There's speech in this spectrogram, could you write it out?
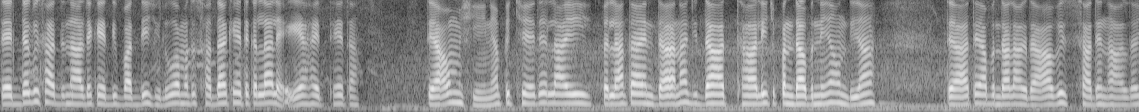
ਤੇ ਇੱਧਰ ਵੀ ਸਾਡੇ ਨਾਲ ਦੇ ਖੇਤ ਦੀ ਵਾਢੀ ਸ਼ੁਰੂ ਆ, ਮਤਲਬ ਸਾਦਾ ਖੇਤ ਇਕੱਲਾ ਲੈ ਗਿਆ ਇੱਥੇ ਤਾਂ। ਤੇ ਆਹ ਉਹ ਮਸ਼ੀਨ ਆ ਪਿੱਛੇ ਤੇ ਲਾਈ, ਪਹਿਲਾਂ ਤਾਂ ਇੰਦਾ ਨਾ ਜਿੱਦਾਂ ਹੱਥ ਵਾਲੀ ਚ ਪੰਦਾ ਬੰਨੀਆਂ ਹੁੰਦੀਆਂ ਤੇ ਆ ਤੇ ਆ ਬੰਦਾ ਲੱਗਦਾ ਆ ਵੀ ਸਾਡੇ ਨਾਲ ਦਾ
